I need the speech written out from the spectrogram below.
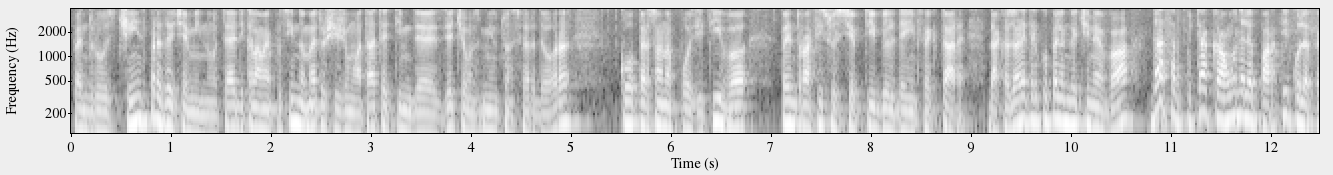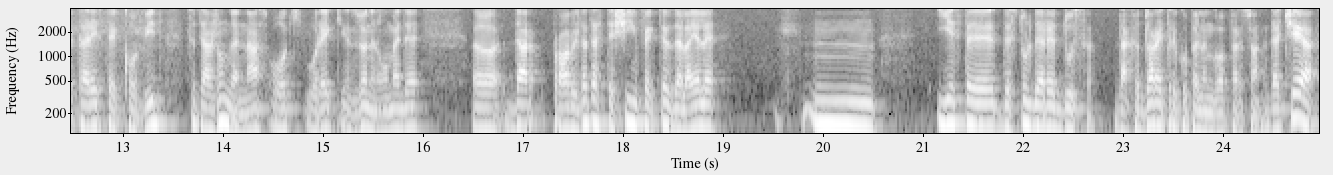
pentru 15 minute, adică la mai puțin de un metru și jumătate, timp de 10 un minut, un sfert de oră, cu o persoană pozitivă pentru a fi susceptibil de infectare. Dacă doar ai trecut pe lângă cineva, da, s-ar putea ca unele particule pe care este COVID să-ți ajungă în nas, ochi, urechi, în zonele umede, uh, dar probabilitatea să te și infectezi de la ele mm, este destul de redusă, dacă doar ai trecut pe lângă o persoană. De aceea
